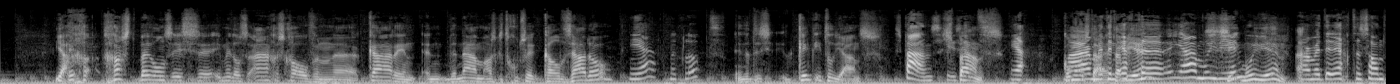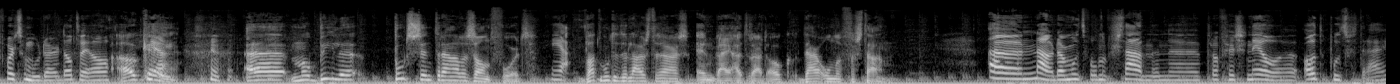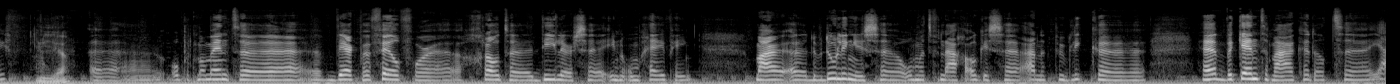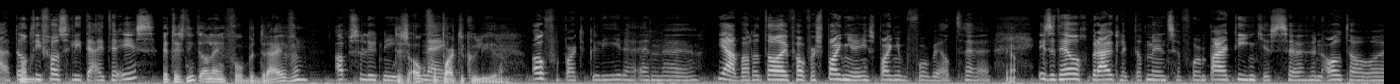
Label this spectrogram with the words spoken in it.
Ja, ga- gast bij ons is eh, inmiddels aangeschoven eh, Karin. En de naam, als ik het goed zeg, Calzado. Ja, dat klopt. En dat is, klinkt Italiaans. Spaans Spaans. Ja. Como maar met een ¿Está echte... Ja, muy Sí, bien. muy bien. Maar met een echte Zandvoortse moeder, dat wel. Oké. Ja. Eh, mobiele poetscentrale Zandvoort. Ja. Wat moeten de luisteraars, en wij uiteraard ook, daaronder verstaan? Eh, nou, daar moeten we onder verstaan. Een eh, professioneel eh, autopoetsbedrijf. Ja. Op het moment werken we veel voor grote dealers in de omgeving. Maar de bedoeling is om het vandaag ook eens aan het publiek hè, bekend te maken dat, eh, ja, dat Want- die faciliteit er is. Het is niet alleen voor bedrijven, Absoluut niet. het is ook Nee. voor particulieren. Ook voor particulieren. En eh, ja, we hadden het al even over Spanje. In Spanje bijvoorbeeld eh, Ja. is het heel gebruikelijk dat mensen voor een paar tientjes hun auto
